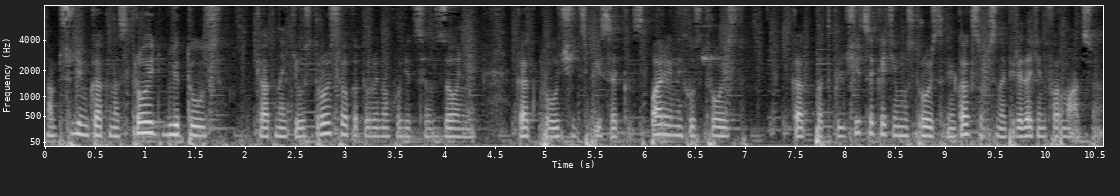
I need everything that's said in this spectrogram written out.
Обсудим, как настроить Bluetooth, как найти устройство, которое находится в зоне, как получить список спаренных устройств, как подключиться к этим устройствам и как, собственно, передать информацию.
